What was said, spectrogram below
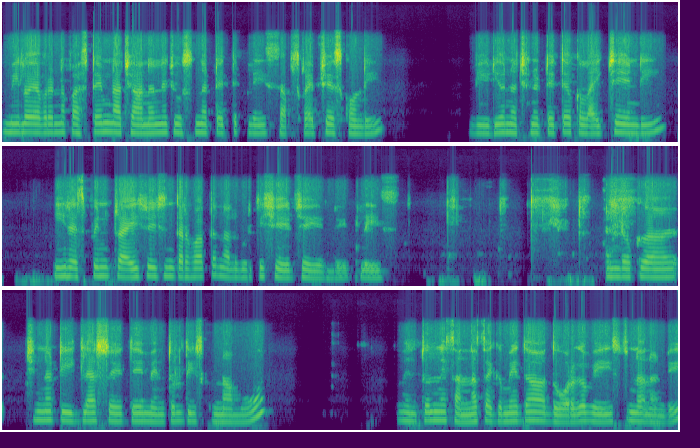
మీలో ఎవరైనా ఫస్ట్ టైం నా ఛానల్ని చూస్తున్నట్టయితే ప్లీజ్ సబ్స్క్రైబ్ చేసుకోండి. వీడియో నచ్చినట్టయితే ఒక లైక్ చేయండి. ఈ రెసిపీని ట్రై చేసిన తర్వాత నలుగురికి షేర్ చేయండి ప్లీజ్ అండ్ ఒక చిన్న టీ గ్లాస్ అయితే మెంతులు తీసుకున్నాము. మెంతుల్ని సన్న సెగ మీద దూరగా వేయిస్తున్నానండి.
